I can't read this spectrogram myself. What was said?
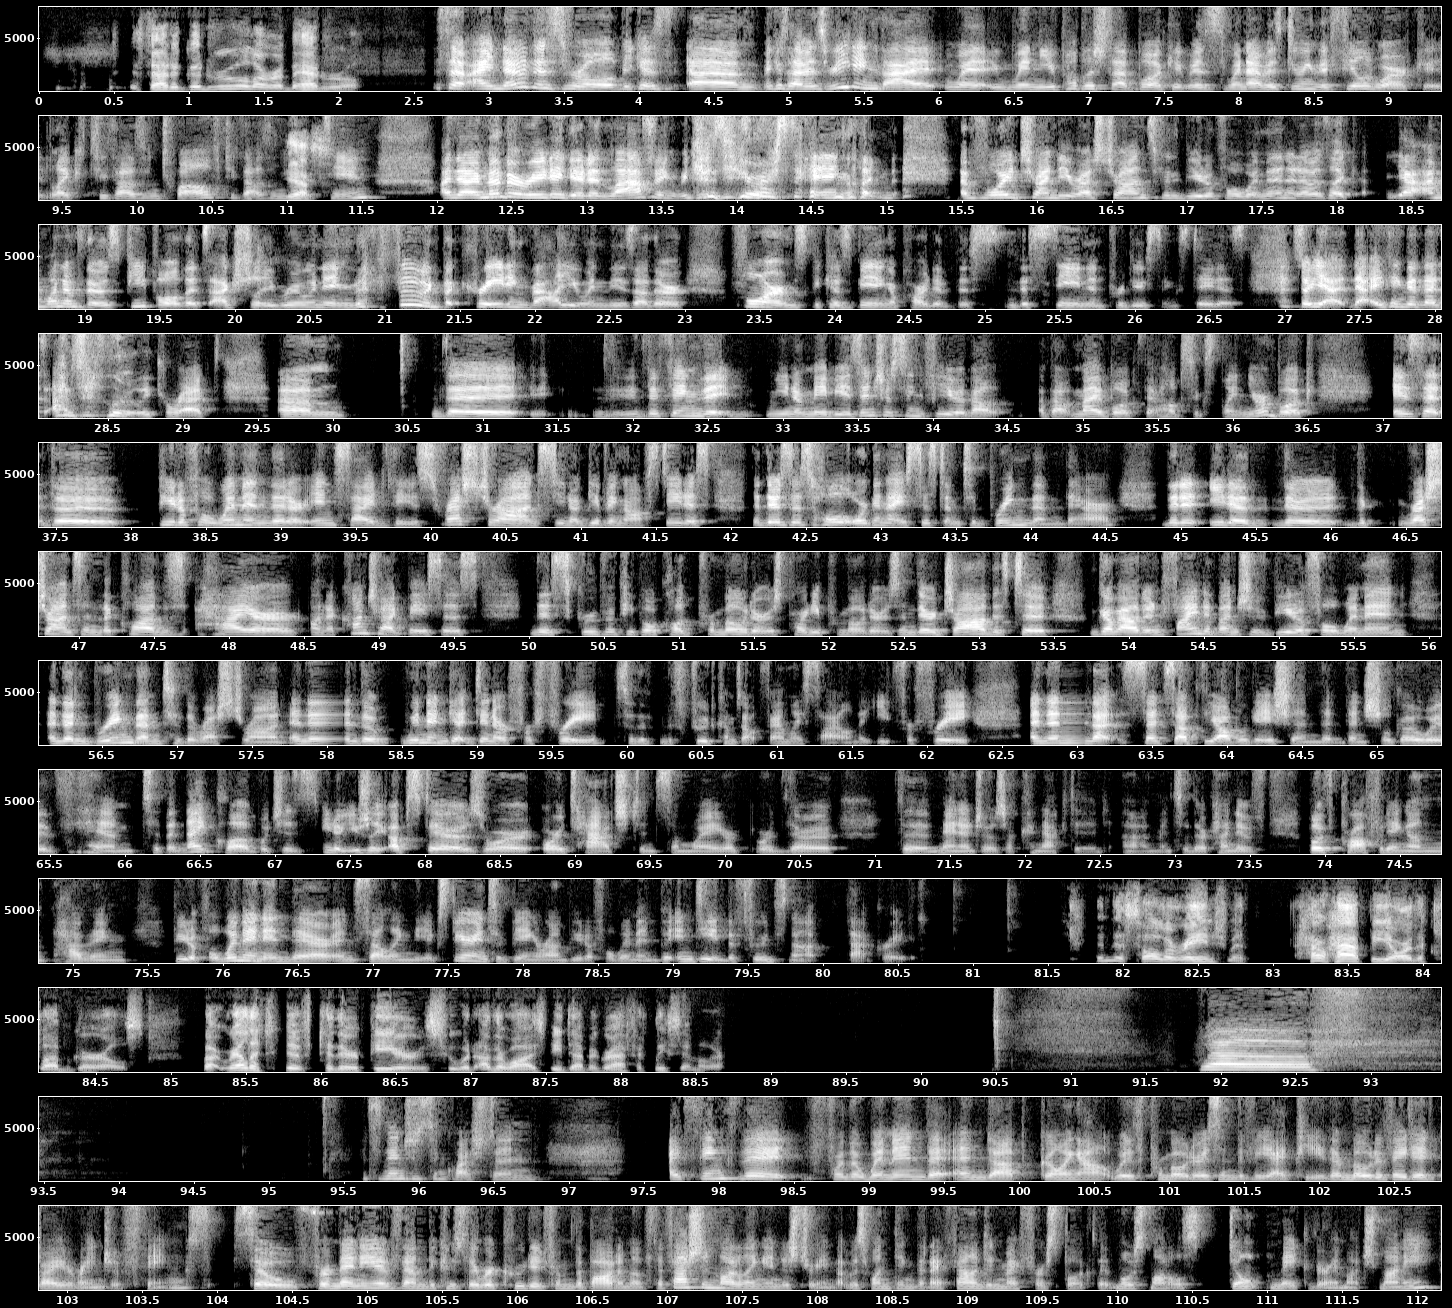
Is that a good rule or a bad rule? So I know this rule because um, because I was reading that when when you published that book, it was when I was doing the field work, like 2012, 2013. Yes. And I remember reading it and laughing because you were saying like avoid trendy restaurants for the beautiful women, and I was like, yeah, I'm one of those people that's actually ruining the food, but creating value in these other forms because being a part of this this scene and producing status. So yeah, I think that that's absolutely correct. Um, the the thing that you know maybe is interesting for you about about my book that helps explain your book is that the beautiful women that are inside these restaurants, you know, giving off status, that there's this whole organized system to bring them there, that it, you know, the, the restaurants and the clubs hire on a contract basis this group of people called promoters, party promoters, and their job is to go out and find a bunch of beautiful women and then bring them to the restaurant. And then the women get dinner for free. So the, the food comes out family style and they eat for free. And then that sets up the obligation that then she'll go with him to the nightclub, which is, you know, usually upstairs or, or attached in some way or, or the, the managers are connected. Um, and so they're kind of both profiting on having beautiful women in there and selling the experience of being around beautiful women. But indeed, the food's not that great. In this whole arrangement, how happy are the club girls, but relative to their peers who would otherwise be demographically similar? Well, it's an interesting question. I think that for the women that end up going out with promoters in the VIP, they're motivated by a range of things. So for many of them, because they're recruited from the bottom of the fashion modeling industry, and that was one thing that I found in my first book, that most models don't make very much money.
